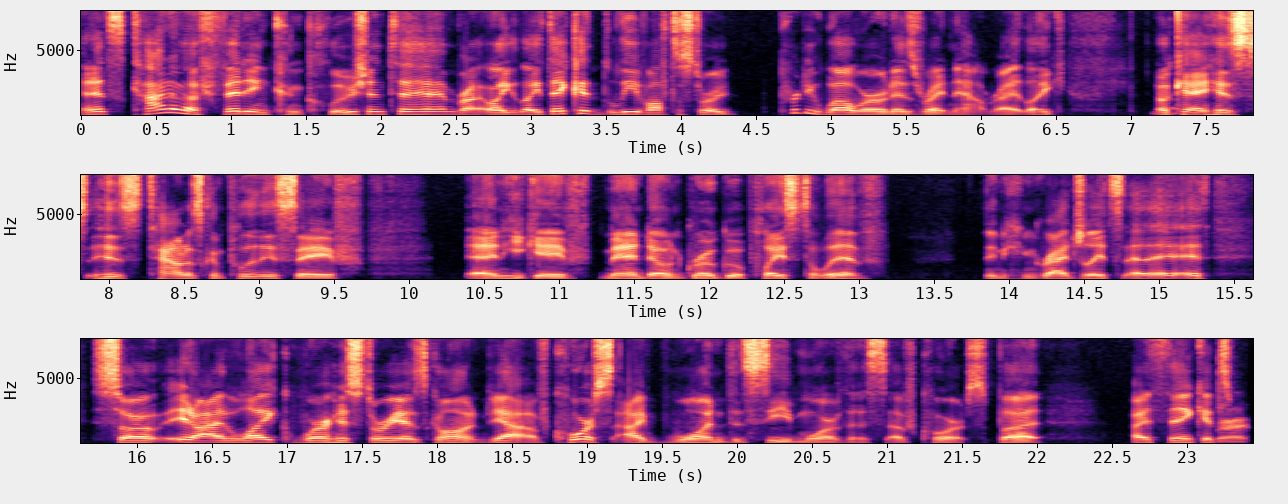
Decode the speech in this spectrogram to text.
And it's kind of a fitting conclusion to him right? Like like they could leave off the story pretty well where it is right now right? Like okay his his town is completely safe and he gave mando and grogu a place to live and he congratulates. uh, so you know, I like where his story has gone. Yeah, of course, I wanted to see more of this, of course, but I think it's Right.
